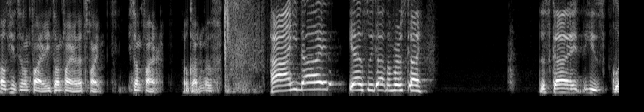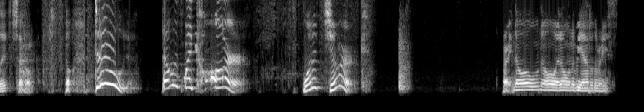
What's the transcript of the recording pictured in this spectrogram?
Oh, he's on fire. He's on fire. That's fine. He's on fire. Oh god, move. Ah, he died! Yes, we got the first guy. This guy, he's glitched. I don't know. Dude! That was my car! What a jerk! Alright, no, no, I don't want to be out of the race.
